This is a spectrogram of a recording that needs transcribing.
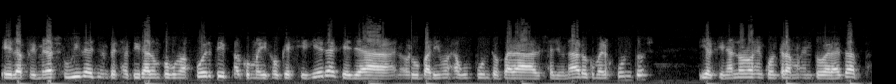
En la primera subida yo empecé a tirar un poco más fuerte y Paco me dijo que siguiera, que ya nos agruparíamos algún punto para desayunar o comer juntos y al final no nos encontramos en toda la etapa.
